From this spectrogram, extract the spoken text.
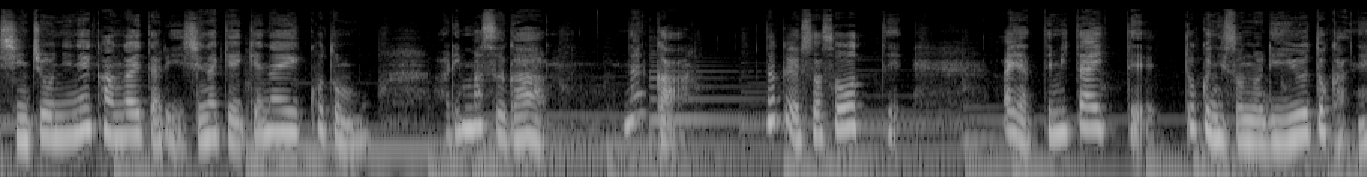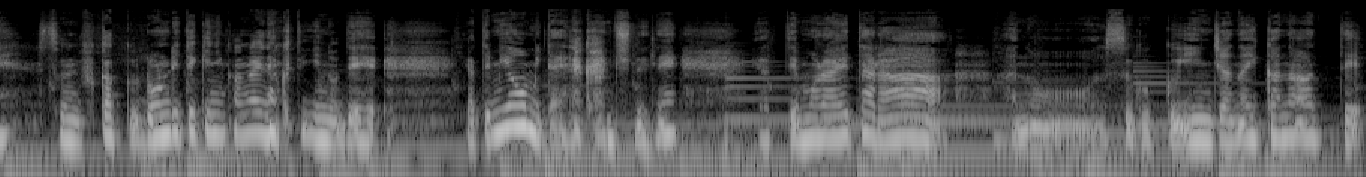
慎重にね考えたりしなきゃいけないこともありますがなんかなんか良さそうってあやってみたいって特にその理由とかねその深く論理的に考えなくていいのでやってみようみたいな感じでねやってもらえたらあのすごくいいんじゃないかなって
